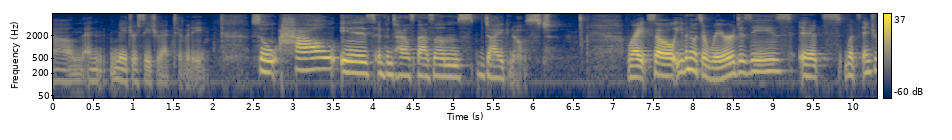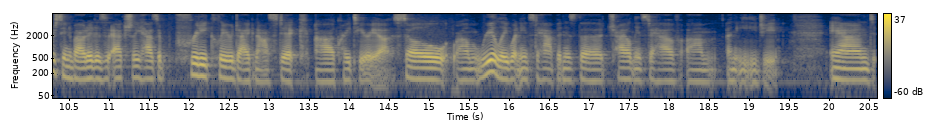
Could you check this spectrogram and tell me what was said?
um, and major seizure activity. So, how is infantile spasms diagnosed? Right. So even though it's a rare disease, it's what's interesting about it is it actually has a pretty clear diagnostic uh, criteria. So um, really, what needs to happen is the child needs to have um, an EEG, and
